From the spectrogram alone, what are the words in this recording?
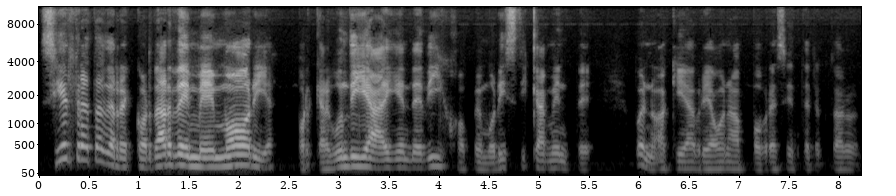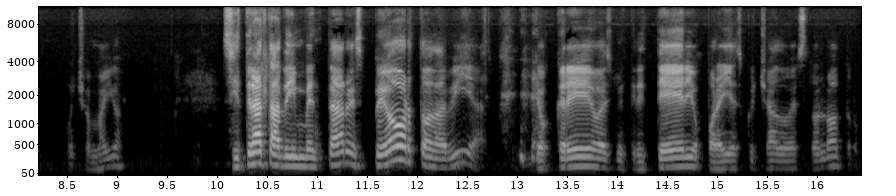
Si él trata de recordar de memoria porque algún día alguien le dijo memorísticamente, bueno, aquí habría una pobreza intelectual mucho mayor. Si trata de inventar, es peor todavía. Yo creo, es mi criterio, por ahí he escuchado esto, lo otro.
